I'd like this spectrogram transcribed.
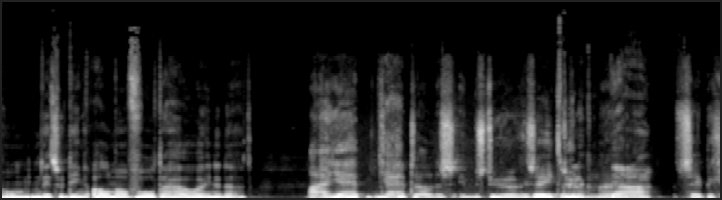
om dit soort dingen allemaal vol te houden, inderdaad. Maar je hebt, je hebt wel eens in besturen gezeten. Tuurlijk, Van, eh, ja. CPG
